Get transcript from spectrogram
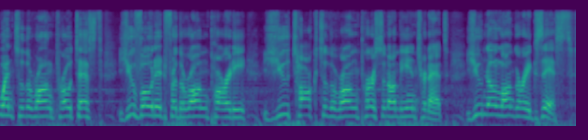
went to the wrong protest, you voted for the wrong party, you talked to the wrong person on the internet, you no longer exist.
